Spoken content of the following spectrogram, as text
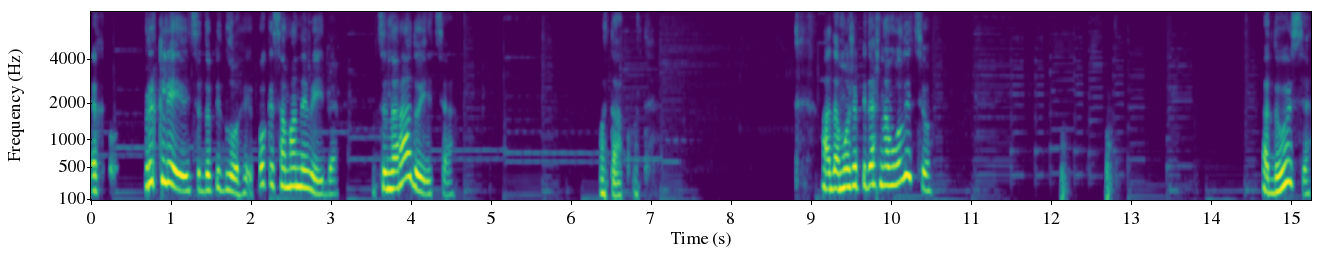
як приклеюється до підлоги, поки сама не вийде. Це нарадується. Отак от. Ада, може, підеш на вулицю? Адуся?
